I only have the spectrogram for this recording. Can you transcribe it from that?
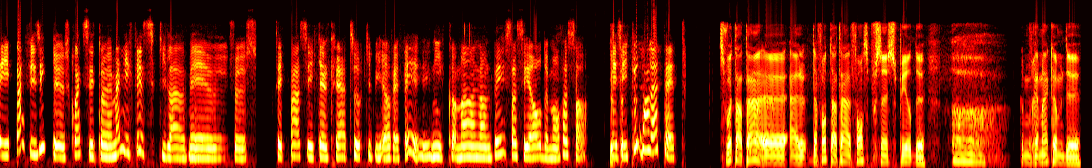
C'est pas physique, euh, je crois que c'est un maléfice qu'il a, mais je sais pas c'est quelle créature qui lui aurait fait, ni comment l'enlever, ça c'est hors de mon ressort. Mais c'est tout dans la tête. Tu vois, t'entends, euh, le fond, t'entends Alphonse pousser un soupir de oh, comme vraiment comme de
